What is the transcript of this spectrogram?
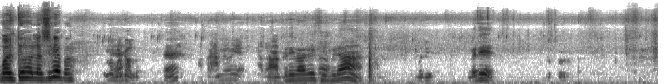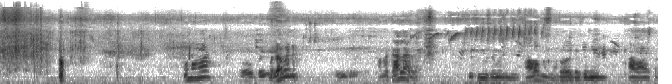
બધું હવે લસવે પણ. કાકડી વાવી સીબડા બધી. બધી. મામા? મજામાં ને? અમે કાલે આવ્યા. આવો મજા હવે તો આવો આવો.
